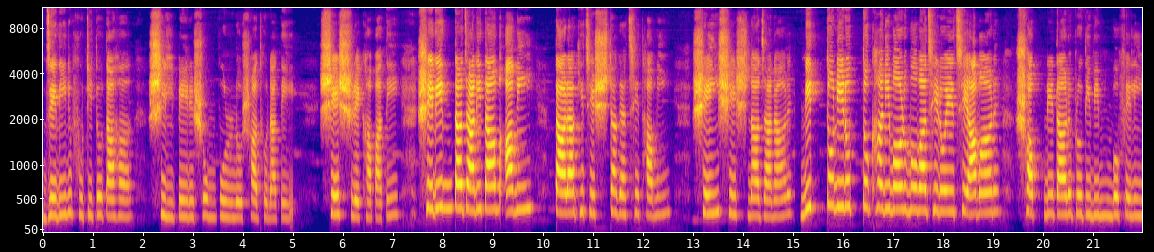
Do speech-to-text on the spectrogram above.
যেদিন ফুটিত তাহা শিল্পের সম্পূর্ণ সাধনাতে, শেষ রেখাপাতে সেদিন তা জানিতাম আমি, তার আগে চেষ্টা গেছে থামি, সেই শেষ না জানার নিত্য নিরুত্তখানি মর্ম মাঝে রয়েছে আমার, স্বপ্নে তার প্রতিবিম্ব ফেলি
